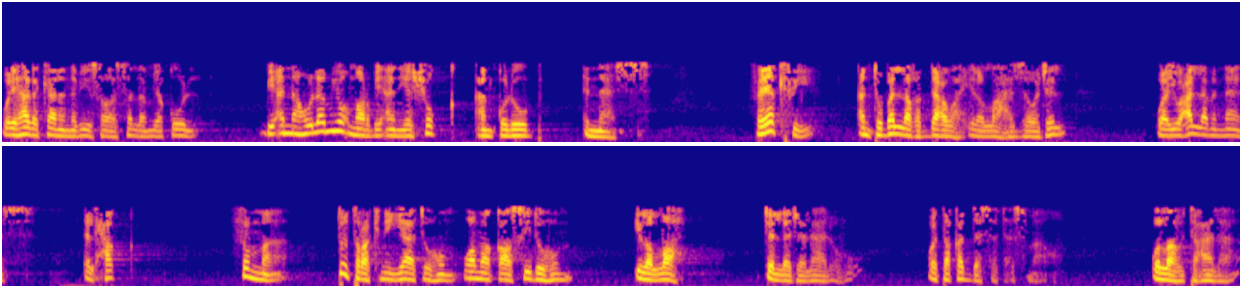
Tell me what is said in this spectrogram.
ولهذا كان النبي صلى الله عليه وسلم يقول بأنه لم يؤمر بأن يشق عن قلوب الناس. فيكفي أن تبلغ الدعوة إلى الله عز وجل ويعلم الناس الحق ثم تترك نياتهم ومقاصدهم إلى الله جل جلاله وتقدست أسماؤه. والله تعالى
